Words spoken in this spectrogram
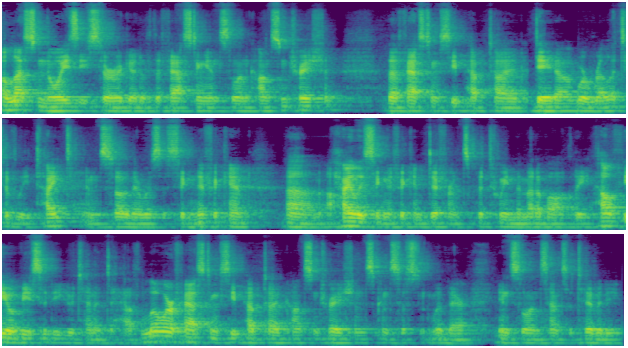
a less noisy surrogate of the fasting insulin concentration. The fasting C peptide data were relatively tight, and so there was a significant, um, a highly significant difference between the metabolically healthy obesity who tended to have lower fasting C peptide concentrations consistent with their insulin sensitivity,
